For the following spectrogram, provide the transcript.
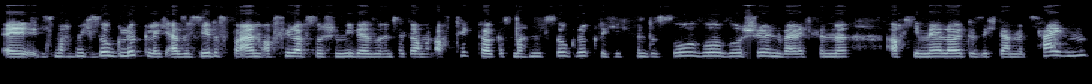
ey, das macht mich so glücklich. Also ich sehe das vor allem auch viel auf Social Media, so Instagram und auch TikTok. Es macht mich so glücklich. Ich finde es so, so, so schön, weil ich finde, auch je mehr Leute sich damit zeigen,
